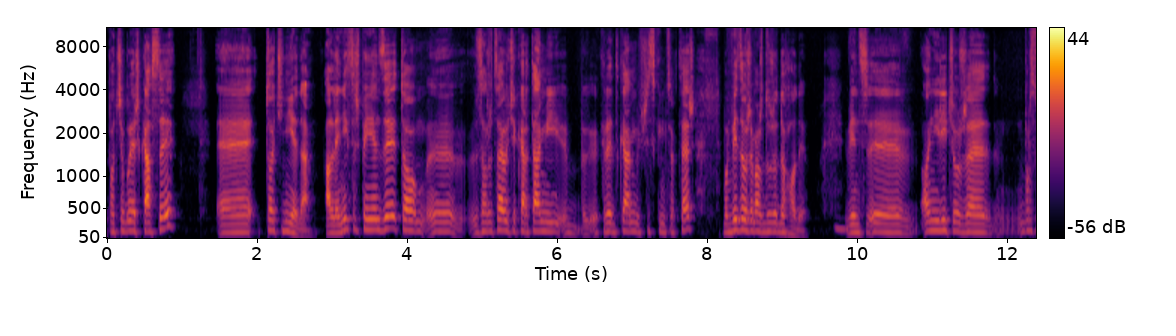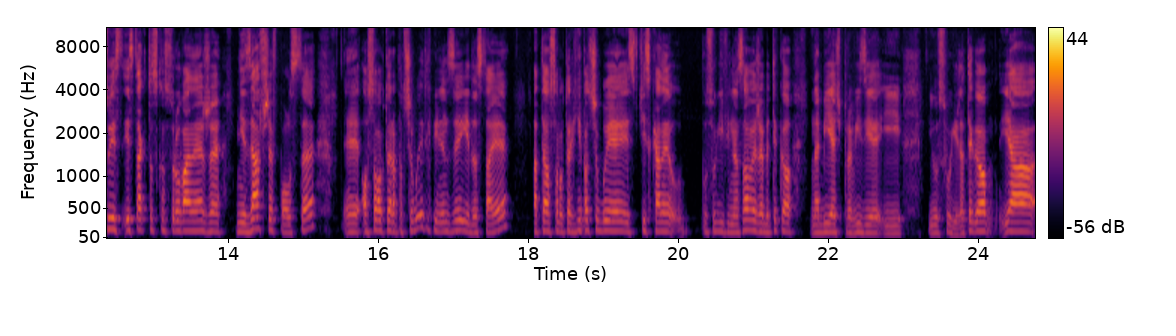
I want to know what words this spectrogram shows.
potrzebujesz kasy, e, to ci nie da. Ale nie chcesz pieniędzy, to y, zarzucają cię kartami, kredytkami, wszystkim co chcesz, bo wiedzą, że masz duże dochody. Mhm. Więc oni liczą, że po prostu jest, jest tak to skonstruowane, że nie zawsze w Polsce osoba, która potrzebuje tych pieniędzy, je dostaje, a te osoby, których nie potrzebuje, jest wciskane usługi finansowe, żeby tylko nabijać prowizje i, i usługi. Dlatego ja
